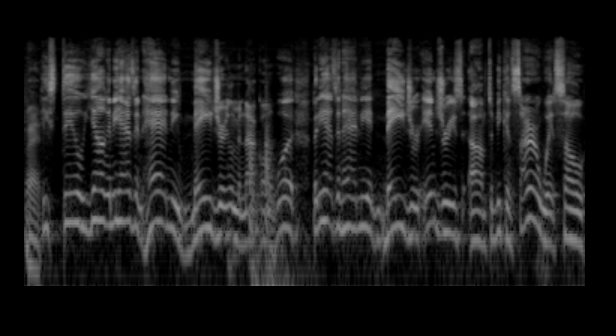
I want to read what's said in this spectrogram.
Right. He's still young, and he hasn't had any major. Let me knock on wood, but he hasn't had any major injuries um, to be concerned with. So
